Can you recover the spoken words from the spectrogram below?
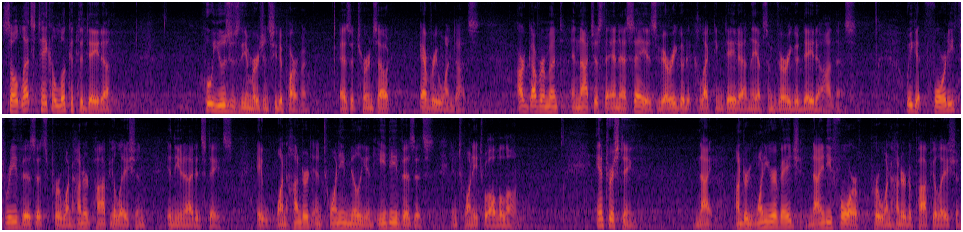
so let's take a look at the data. Who uses the emergency department? As it turns out, everyone does. Our government, and not just the NSA, is very good at collecting data, and they have some very good data on this we get 43 visits per 100 population in the United States, a 120 million ED visits in 2012 alone. Interesting, under one year of age, 94 per 100 of population.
